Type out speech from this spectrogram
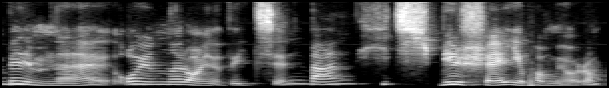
benimle oyunlar oynadığı için ben hiçbir şey yapamıyorum.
